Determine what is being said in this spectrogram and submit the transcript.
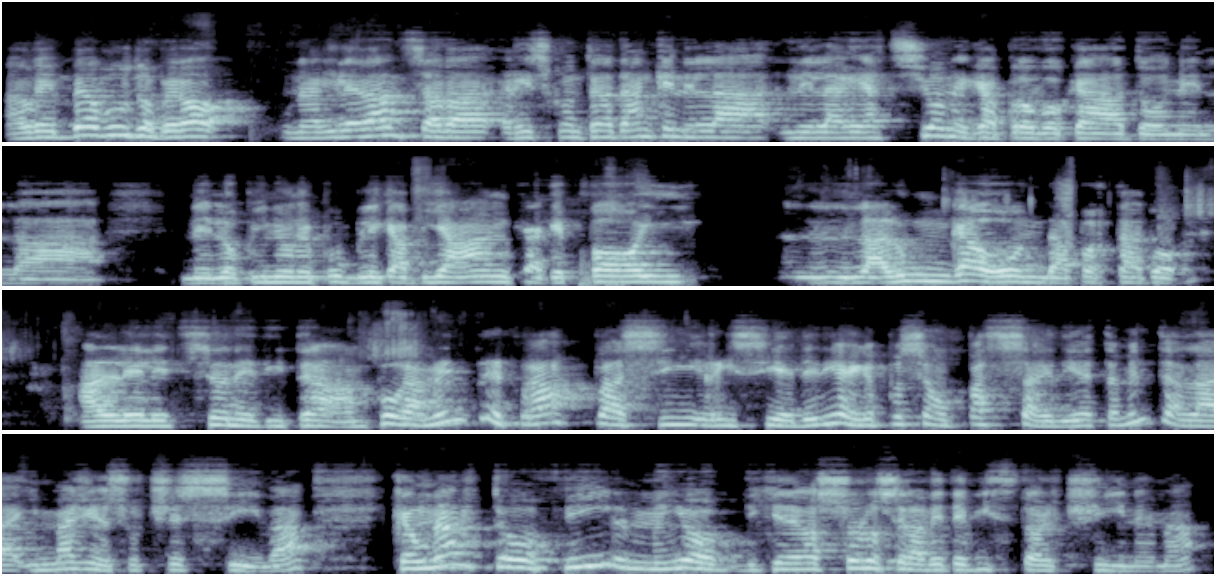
avrebbe avuto, però una rilevanza va riscontrata anche nella, nella reazione che ha provocato nella, nell'opinione pubblica bianca che poi la lunga onda ha portato all'elezione di Trump. Ora, mentre Trappa si risiede, direi che possiamo passare direttamente alla immagine successiva, che è un altro film, io vi chiederò solo se l'avete visto al cinema,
